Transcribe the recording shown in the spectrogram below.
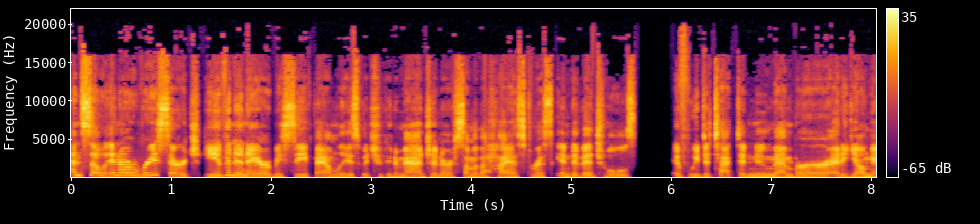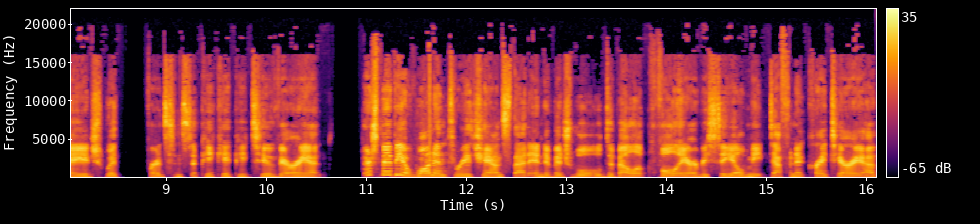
And so in our research, even in ARVC families, which you can imagine are some of the highest risk individuals, if we detect a new member at a young age with, for instance, the PKP2 variant, there's maybe a one in three chance that individual will develop full ARVC, will meet definite criteria.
